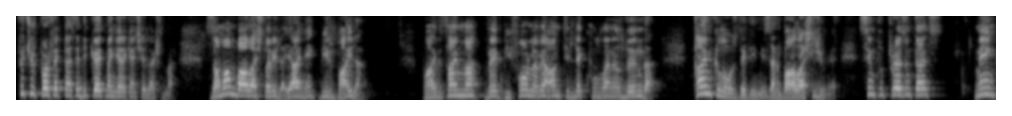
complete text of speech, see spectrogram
Future Perfect Tense'de dikkat etmen gereken şeyler şunlar. Zaman bağlaçlarıyla yani bir by'la, by the time'la ve before'la ve until'le kullanıldığında time clause dediğimiz yani bağlaçlı cümle, simple present tense, main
